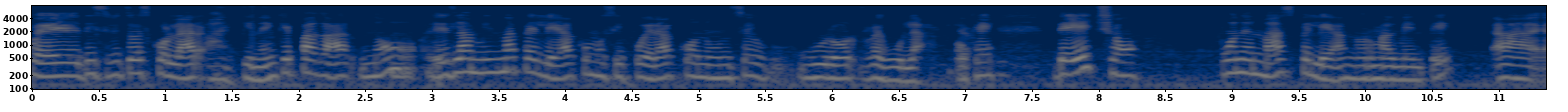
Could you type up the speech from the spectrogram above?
fue distrito escolar, ay, tienen que pagar. No, es la misma pelea como si fuera con un seguro regular, ¿ok? De hecho, ponen más pelea normalmente, ah,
